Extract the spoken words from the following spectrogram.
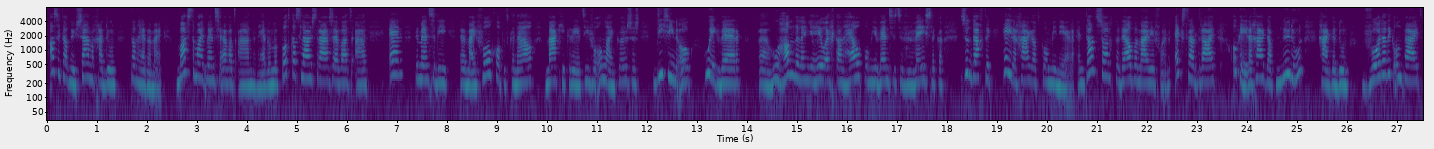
Als ik dat nu samen ga doen, dan hebben mijn mastermind mensen er wat aan. Dan hebben mijn podcastluisteraars er wat aan. En de mensen die uh, mij volgen op het kanaal, maak je creatieve online cursus, die zien ook hoe ik werk, uh, hoe handelen je heel erg kan helpen om je wensen te verwezenlijken. Dus toen dacht ik, hé, hey, dan ga ik dat combineren. En dat zorgde wel bij mij weer voor een extra drive. Oké, dan ga ik dat nu doen. Ga ik dat doen voordat ik ontbijt,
